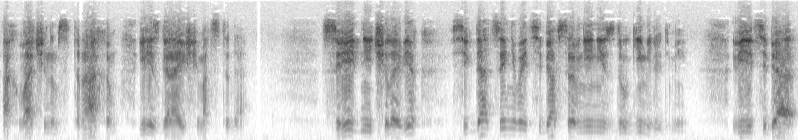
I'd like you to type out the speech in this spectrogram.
охваченным страхом или сгорающим от стыда. Средний человек всегда оценивает себя в сравнении с другими людьми, видит себя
